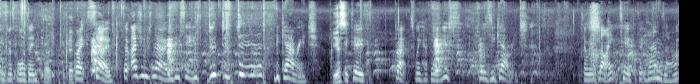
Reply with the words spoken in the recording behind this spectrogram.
He's recording. Right, okay. Right, so so as you know, this is du- du- du, the garage. Yes? It is, but we have no use for the garage. So we'd like to put your hands out.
